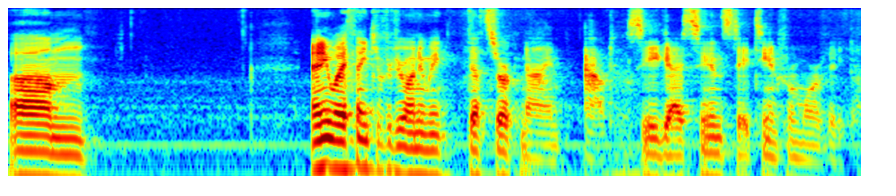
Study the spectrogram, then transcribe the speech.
um anyway, thank you for joining me. Dethstrok 9 out. See you guys soon. Stay tuned for more videos.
